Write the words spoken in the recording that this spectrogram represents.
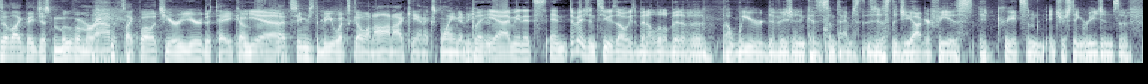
is it like they just move them around? It's like, well, it's your year to take them. Yeah, that seems to be what's going on. I can't explain it. Either. But yeah, I mean, it's and Division Two has always been a little bit of a, a weird division because sometimes just the geography is it creates some interesting regions of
